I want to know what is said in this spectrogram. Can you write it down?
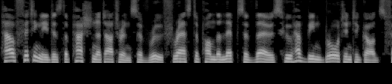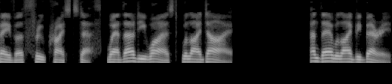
How fittingly does the passionate utterance of Ruth rest upon the lips of those who have been brought into God's favor through Christ's death. Where thou diest, will I die. And there will I be buried.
